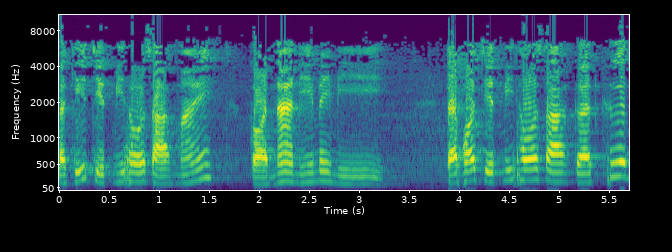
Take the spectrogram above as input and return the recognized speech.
ตะกี้จิตมีโทสะไหมก่อนหน้านี้ไม่มี แต่พอจิตมีโทสะเกิดขึ้น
